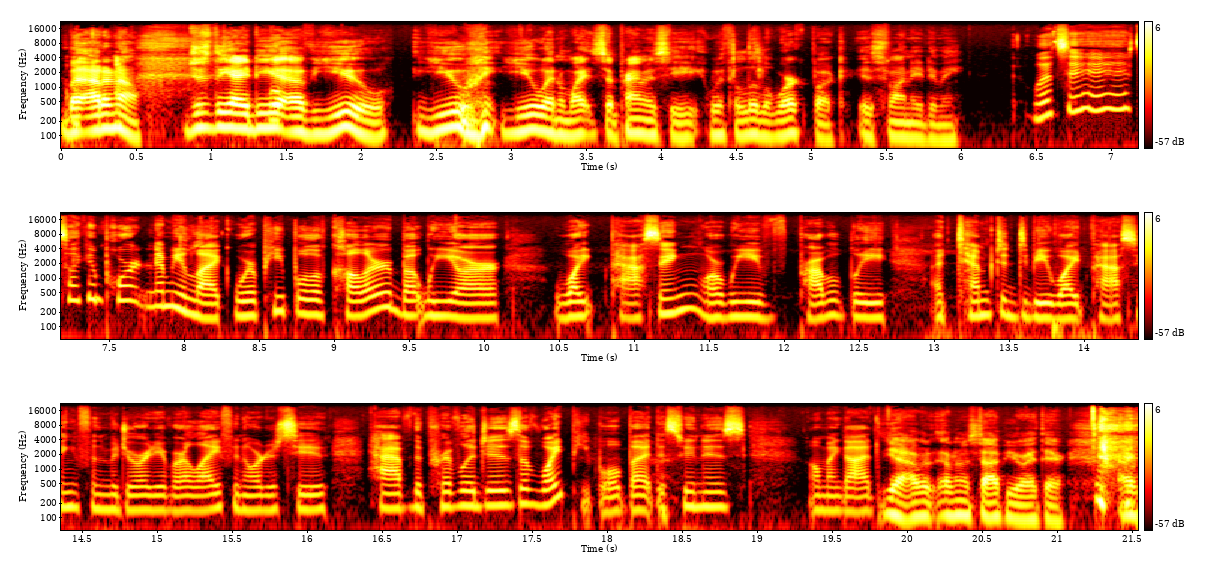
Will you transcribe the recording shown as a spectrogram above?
but I don't know. Just the idea of you, you, you, and white supremacy with a little workbook is funny to me. What's it? It's like important. I mean, like we're people of color, but we are white passing, or we've probably attempted to be white passing for the majority of our life in order to have the privileges of white people. But as soon as, oh my God, Yeah, I'm going to stop you right there. I,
